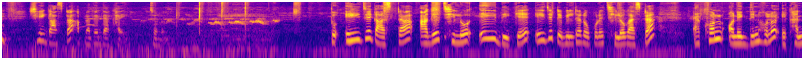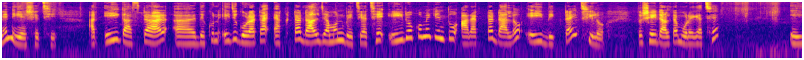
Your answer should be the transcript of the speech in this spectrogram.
সেই গাছটা আপনাদের দেখাই। চলুন। তো এই যে গাছটা আগে ছিল এই দিকে, এই যে টেবিলটার ওপরে ছিল গাছটা, এখন অনেক দিন হলো এখানে নিয়ে এসেছি। আর এই গাছটার দেখুন, এই যে গোড়াটা একটা ডাল যেমন বেঁচে আছে এই রকমই কিন্তু আর একটা ডালও এই দিকটাই ছিল। তো সেই ডালটা মরে গেছে। এই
